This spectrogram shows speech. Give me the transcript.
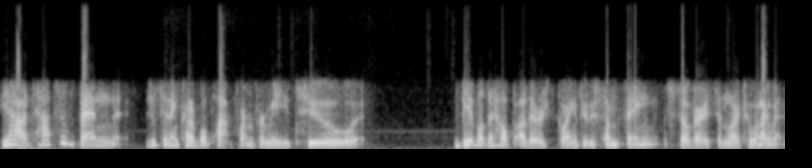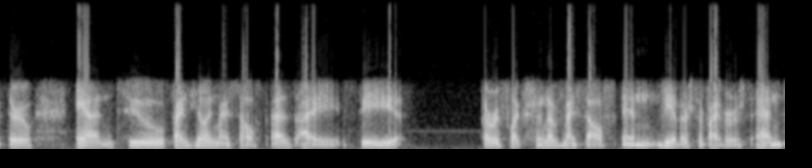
yeah, TAPS has been just an incredible platform for me to be able to help others going through something so very similar to what I went through and to find healing myself as I see a reflection of myself in the other survivors and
